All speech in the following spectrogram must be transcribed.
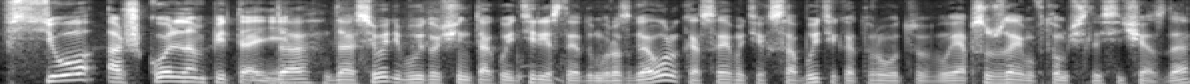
все о школьном питании. Да, да, сегодня будет очень такой интересный, я думаю, разговор касаемо тех событий, которые вот мы обсуждаем обсуждаем в том числе сейчас, да.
